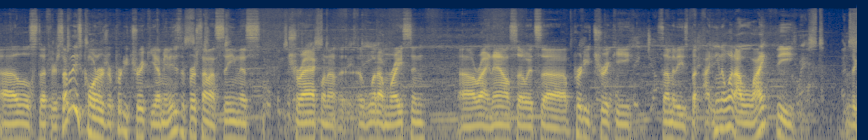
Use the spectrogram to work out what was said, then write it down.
uh, little stuff here. Some of these corners are pretty tricky. I mean, this is the first time I've seen this track when I, of what I'm racing uh, right now, so it's uh, pretty tricky. Some of these, but I, you know what? I like the the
